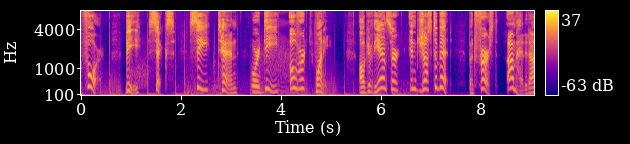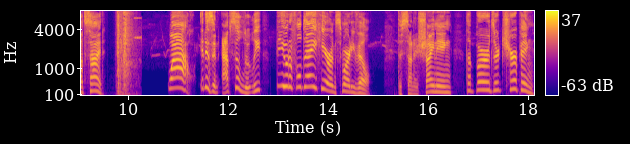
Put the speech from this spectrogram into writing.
4, B, 6, C, 10, or D, over 20? I'll give the answer in just a bit, but first, I'm headed outside. Wow, it is an absolutely beautiful day here in Smartyville. The sun is shining, the birds are chirping,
